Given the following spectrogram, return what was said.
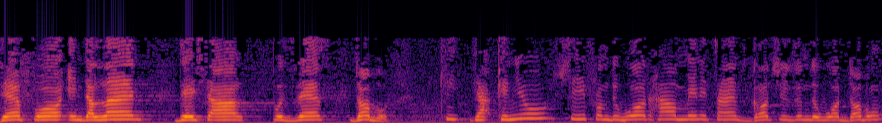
Therefore, in the land they shall possess double. Can you see from the word how many times God's using the word double?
